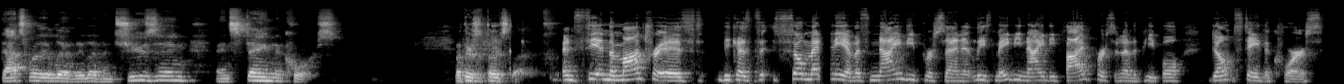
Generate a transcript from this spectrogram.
That's where they live. They live in choosing and staying the course. But there's a third step. And see, and the mantra is because so many of us, 90%, at least maybe 95% of the people don't stay the course.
